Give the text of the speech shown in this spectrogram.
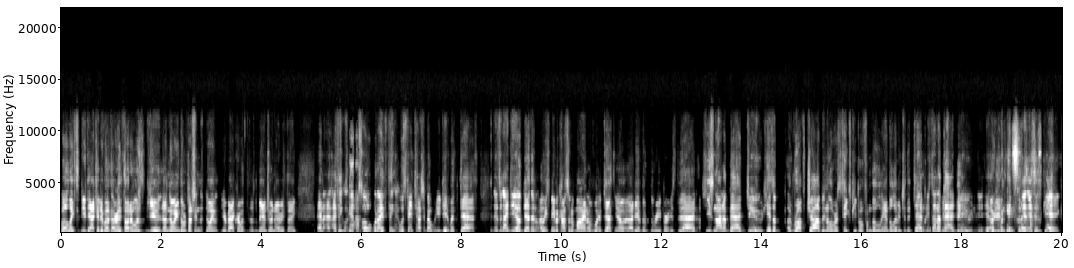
well, like you acted, I really thought it was you knowing the, especially knowing your background with the banjo and everything. And I think yeah. also what I think was fantastic about what you did with Death, there's an idea of Death, and at least maybe a concept of mine of what Death, you know, an idea of the, the, Reaper is that he's not a bad dude. He has a, a, rough job. In other words, takes people from the land of living to the dead, but he's not a bad dude. or you wouldn't think it's his gig.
